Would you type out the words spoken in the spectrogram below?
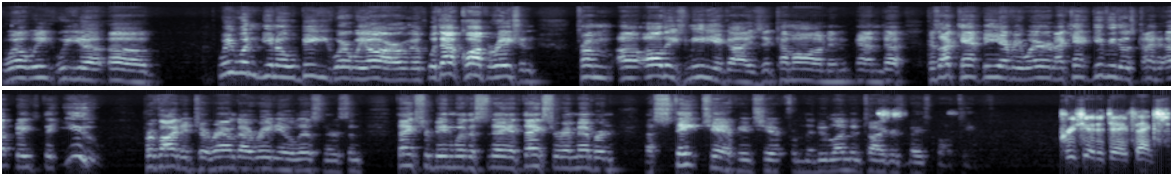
Well, we we uh, uh we wouldn't, you know, be where we are without cooperation from uh, all these media guys that come on and and because uh, I can't be everywhere and I can't give you those kind of updates that you provided to Round Guy Radio listeners. And thanks for being with us today, and thanks for remembering a state championship from the New London Tigers baseball team. Appreciate it, Dave. Thanks.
